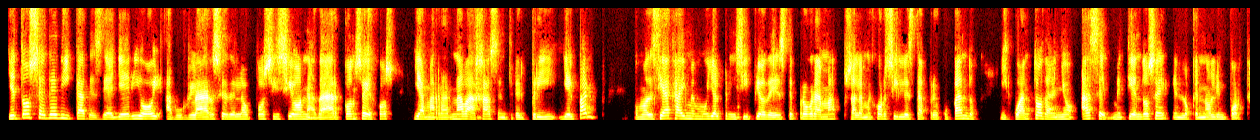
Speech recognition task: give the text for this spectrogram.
y entonces se dedica desde ayer y hoy a burlarse de la oposición, a dar consejos y amarrar navajas entre el PRI y el PAN. Como decía Jaime muy al principio de este programa, pues a lo mejor sí le está preocupando. ¿Y cuánto daño hace metiéndose en lo que no le importa?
